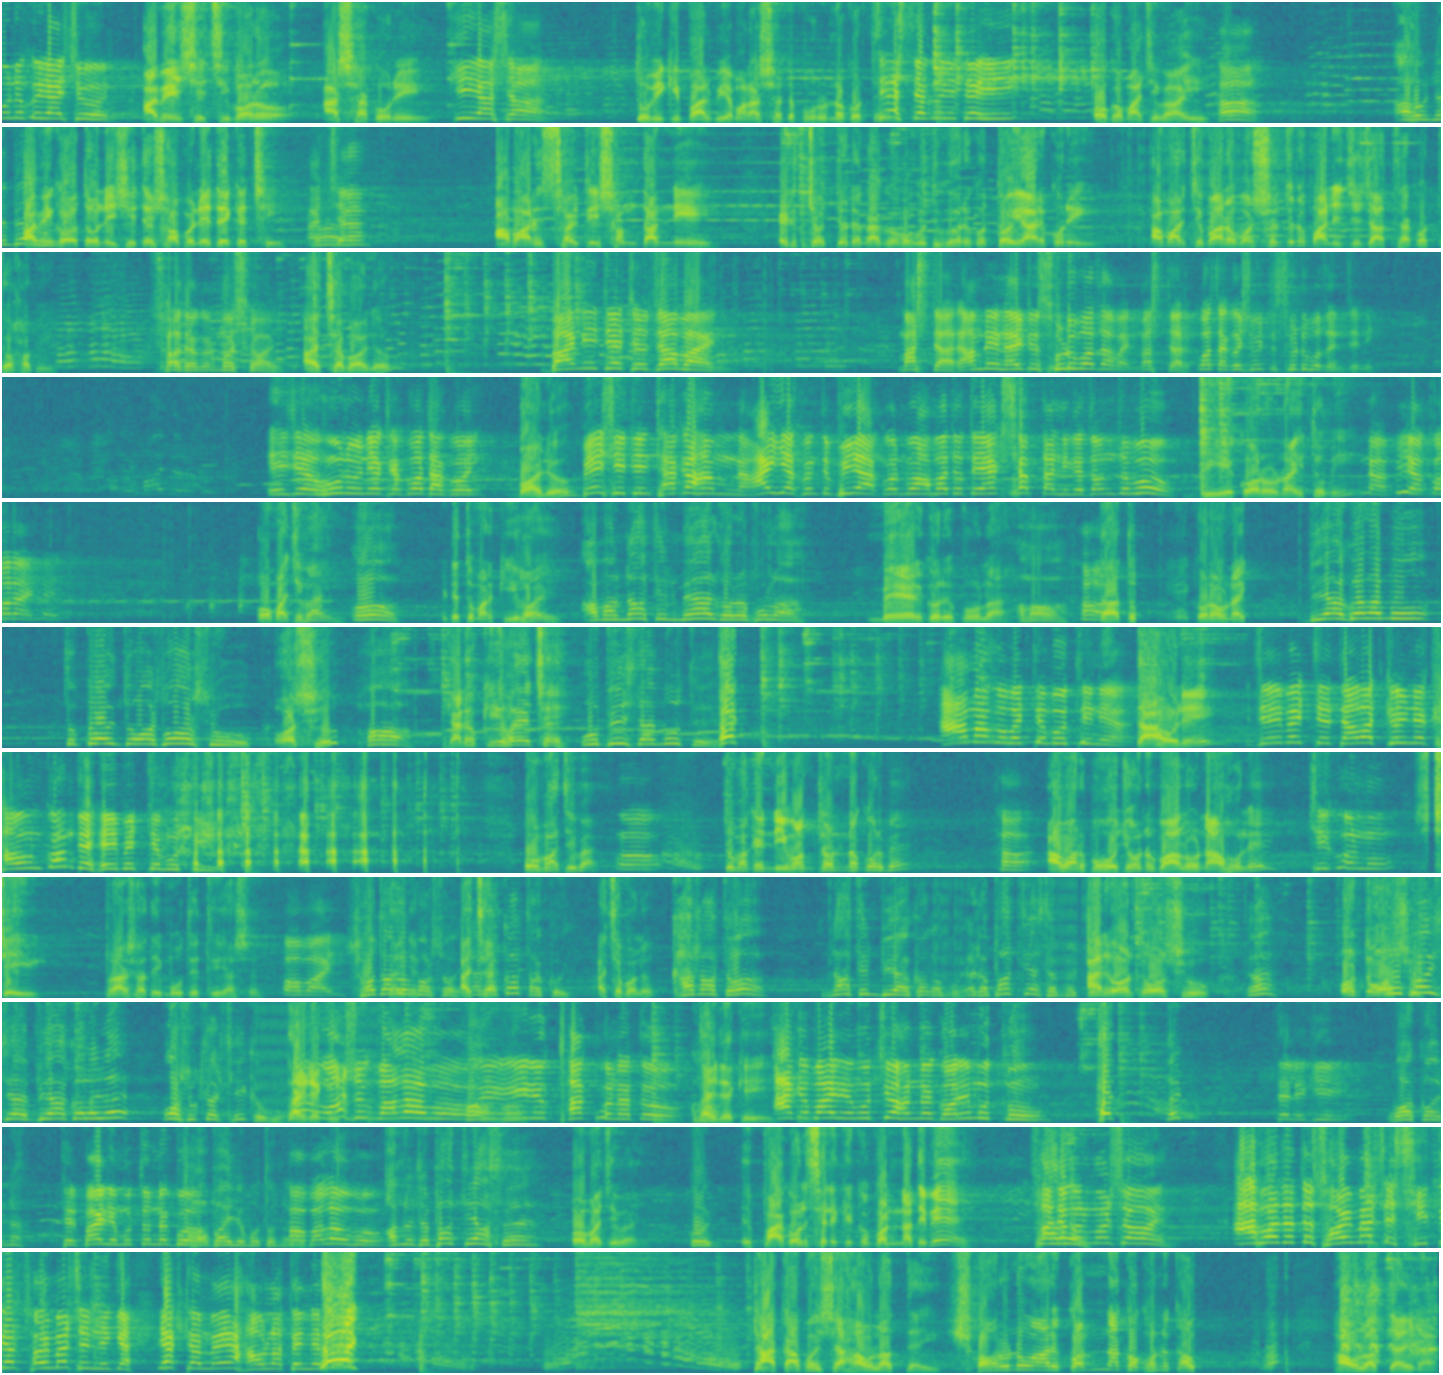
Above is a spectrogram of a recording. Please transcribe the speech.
মনে করে আসুন। আমি এসেছি বড় আশা করে। কি আশা? তুমি কি পারবি আমার আশাটা পূর্ণ করতে? চেষ্টা করি দেখি। ওগো মাঝি ভাই হ্যাঁ। আহো নেবে আমি গত নিশীতে স্বপ্নে দেখেছি। আচ্ছা। আমার ছয়টি সন্তান নিয়ে এটি চোদ্দ টাকা ঘরে তৈয়ার করে আমার যে বারো বছর জন্য বাণিজ্য যাত্রা করতে হবে। সদাগর মশাই। আচ্ছা বলো। বাণিজ্যে তো যাবেন। মাস্টার আপনি না একটু সুড়ু বাজাবেন মাস্টার। কথা কইছি একটু সুড়ু বাজান জানি এই যে হুনুন একটা কথা কই। বলো। বেশি দিন থাকা হাম না আই এখন তো বিয়া করব আপাতত এক সপ্তাহ নিকে জন যাব বিয়ে করো নাই তুমি? না বিয়া করাই নাই। ও মাঝি ভাই ও। এটা তোমার কি হয়? আমার নাতিন মেয়ের ঘরে পোলা। মেয়ের ঘরে পোলা? হ্যাঁ। তা তো বিয়ে করাও নাই। বিয়া করামু। তো কোন তো অসুখ? অসুখ? হ। কেন কি হয়েছে? ও মুতে। হাট! আমাকে বাচ্চা মুতি না। তাহলে? যে বাচ্চা দাওয়াত করি না খাউন কম দে সেই বাচ্চা মুতি। ও ও। তোমাকে নিমন্ত্রণ করবে? হ্যাঁ আমার ভোজন ভালো না হলে কি করব সেই প্রাসাদে মুতে থেকে আসে। ও ভাই। সদাগর মশাই আচ্ছা। কথা কই। আচ্ছা বলো। খাটা তো নাতিন বিয়া করামু। এটা পাত্রী আছে। আরে ওর তো অসুখ। হ্যাঁ? ওর তো অসুখ। কইছে বিয়া করাইলে অসুখটা ঠিক হব। তাই নাকি? অসুখ ভালো হব। হ্যাঁ, হ্যাঁ। এইরূপ থাকব না তো। তাই নাকি? আগে বাইরে মুচ্ছি হন না ঘরে মুতমু। তাহলে কি? ওয়া কয় না। তোর বাইরে মুতন নাকবো হ, বাইরে মতো না হ্যাঁ ভালো হব। আপনাদের পাত্রী আছে ও মাঝি ভাই কোন? এই পাগল ছেলেকে কেউ কন্যা দেবে? সদাগর মশাই আপাতত ছয় মাসে শীতের ছয় মাসের লেগে একটা মেয়ে হাওলাতে নেবে। এই! টাকা পয়সা হাওলাত দেয়। স্বর্ণ আর কন্যা কখনো কাউ হাওলাত দেয় না।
